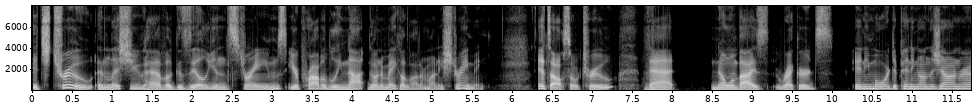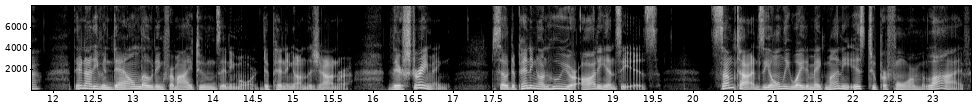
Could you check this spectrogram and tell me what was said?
It's true, unless you have a gazillion streams, you're probably not going to make a lot of money streaming. It's also true that no one buys records anymore, depending on the genre. They're not even downloading from iTunes anymore, depending on the genre. They're streaming. So, depending on who your audience is, sometimes the only way to make money is to perform live.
